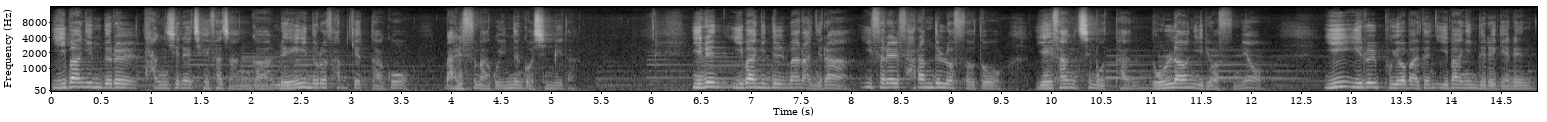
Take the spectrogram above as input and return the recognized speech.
이방인들을 당신의 제사장과 레인으로 삼겠다고 말씀하고 있는 것입니다. 이는 이방인들만 아니라 이스라엘 사람들로서도 예상치 못한 놀라운 일이었으며 이 일을 부여받은 이방인들에게는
